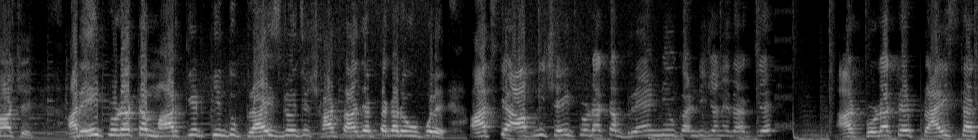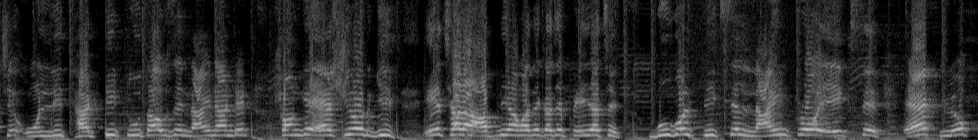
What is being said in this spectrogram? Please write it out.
মাসের আর এই প্রোডাক্টটা মার্কেট কিন্তু প্রাইস রয়েছে ষাট হাজার টাকার উপরে। আজকে আপনি সেই প্রোডাক্টটা ব্র্যান্ড নিউ কন্ডিশনে থাকছে। আর প্রোডাক্টের প্রাইস থাকছে only thirty two thousand nine hundred সঙ্গে অ্যাসিওর গিফট এছাড়া আপনি আমাদের কাছে পেয়ে যাচ্ছেন Google Pixel nine Pro XL এক লক্ষ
